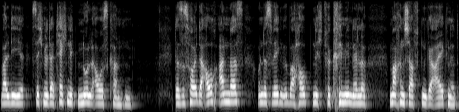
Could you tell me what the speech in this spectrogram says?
weil die sich mit der Technik null auskannten. Das ist heute auch anders und deswegen überhaupt nicht für kriminelle Machenschaften geeignet.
